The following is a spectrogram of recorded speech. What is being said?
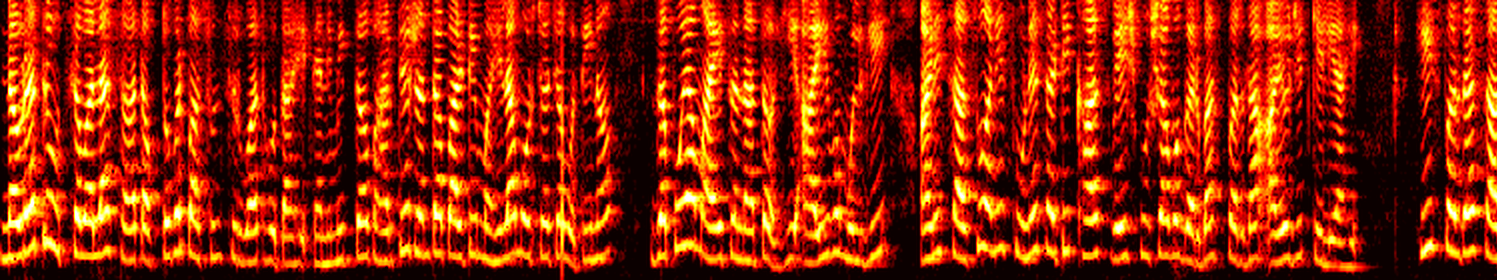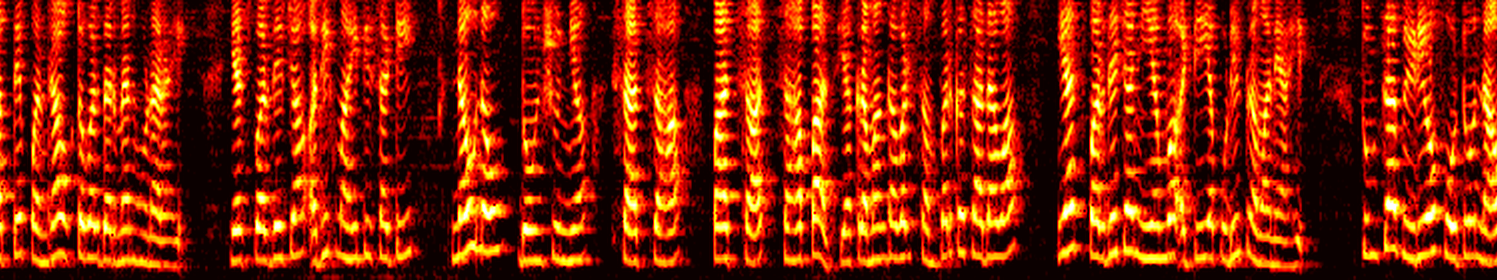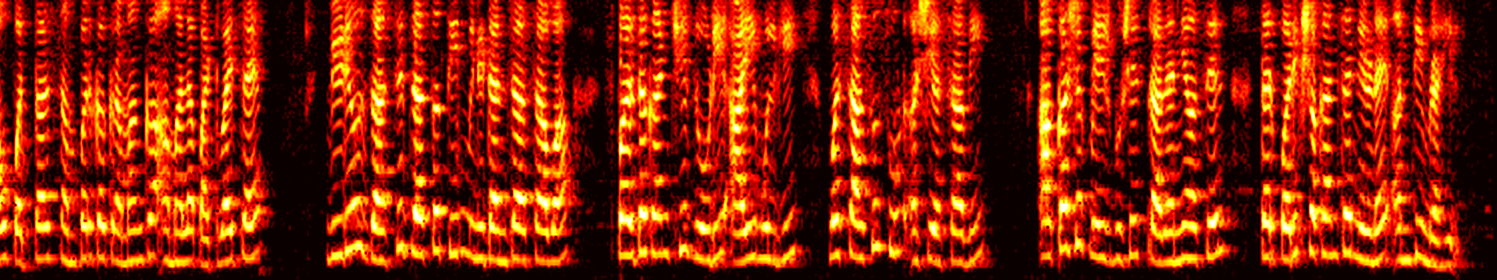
नवरात्र उत्सवाला सात ऑक्टोबरपासून सुरुवात होत आहे. त्यानिमित्त भारतीय जनता पार्टी महिला मोर्चाच्या वतीनं जपूया मायेचं नातं ही आई व मुलगी आणि सासू आणि सुनेसाठी खास वेशभूषा व गरबा स्पर्धा आयोजित केली आहे. ही स्पर्धा सात ते पंधरा ऑक्टोबर दरम्यान होणार आहे. या स्पर्धेच्या अधिक माहितीसाठी नऊ नऊ दोन शून्य सात सहा पाच सात सहा पाच या क्रमांकावर संपर्क साधावा. या स्पर्धेच्या नियम व अटी या पुढील प्रमाणे आहेत. तुमचा व्हिडिओ फोटो नाव पत्ता संपर्क क्रमांक आम्हाला पाठवायचा आहे. व्हिडिओ जास्तीत जास्त तीन मिनिटांचा असावा. स्पर्धकांची जोडी आई मुलगी व सासू सून अशी असावी. आकर्षक वेशभूषेस प्राधान्य असेल तर परीक्षकांचा निर्णय अंतिम राहील.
